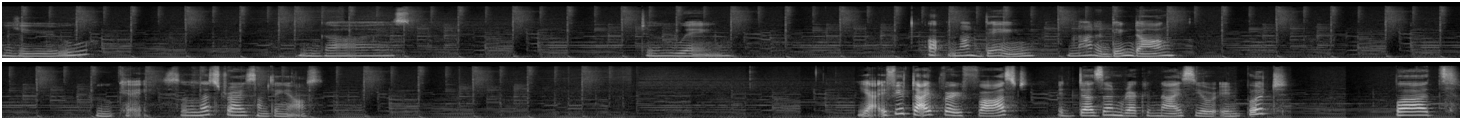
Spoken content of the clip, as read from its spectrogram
you guys doing? Oh, not ding, not a ding dong. Okay, so let's try something else. Yeah, if you type very fast, it doesn't recognize your input but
